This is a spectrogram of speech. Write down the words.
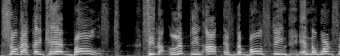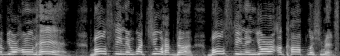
so that they can't boast. See, the lifting up is the boasting in the works of your own hand, boasting in what you have done, boasting in your accomplishments.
